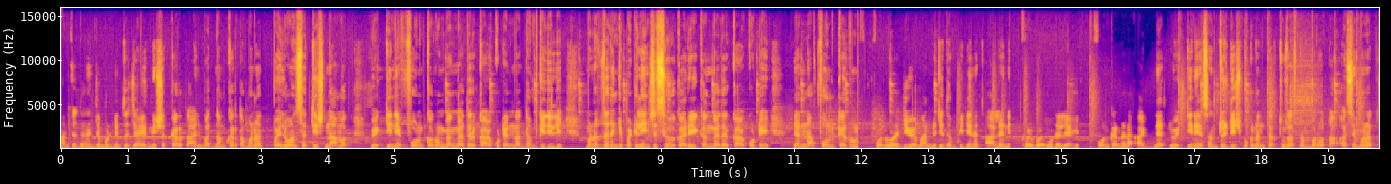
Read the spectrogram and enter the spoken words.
आमच्या धनंजय मुंडेंचा जाहीर निषेध करता आणि बदनाम करता म्हणत पैलवान सतीश नामक व्यक्तीने फोन करून गंगाधर काळकुटेंना धमकी दिली. मनोज जरंगे पाटील यांचे सहकारी गंगाधर काळकुटे यांना फोन करून फोनवर जीवे मारण्याची धमकी देण्यात आल्याने खळबळ उडाली आहे. फोन करणाऱ्या अज्ञात व्यक्तीने संतोष देशमुख नंतर तुझाच नंबर होता असे म्हणत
